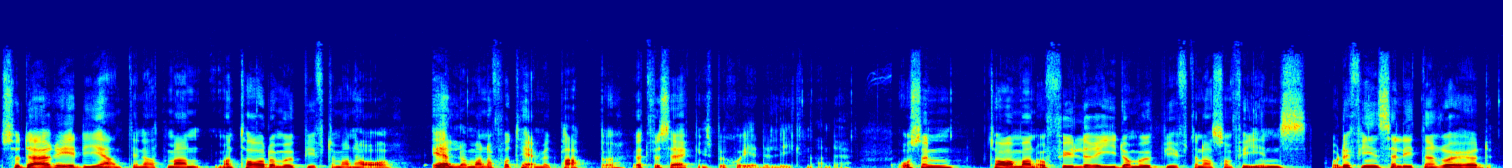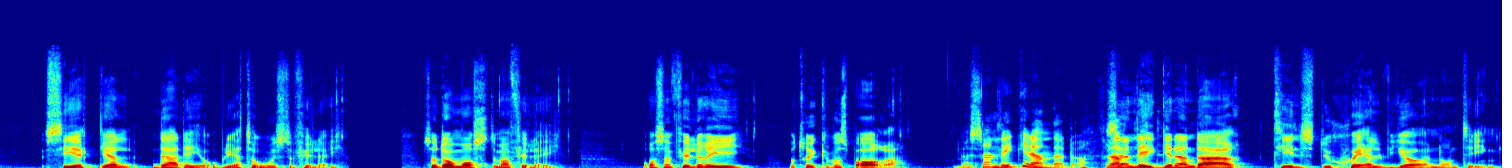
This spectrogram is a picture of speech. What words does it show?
Så där är det egentligen att man, man tar de uppgifter man har, eller man har fått hem ett papper, ett försäkringsbesked eller liknande. Och sen tar man och fyller i de uppgifterna som finns. Och det finns en liten röd cirkel där det är obligatoriskt att fylla i. Så då måste man fylla i. Och sen fyller i och trycker på spara. Och sen ligger den där då? sen alltid. ligger den där tills du själv gör någonting.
